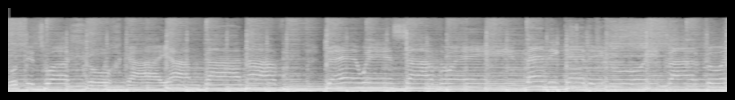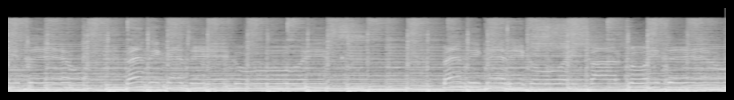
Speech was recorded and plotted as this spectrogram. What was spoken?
Wrth i'r twyllwch gau amdanaf, dewis a ddweud, bendigedig wyth ar drwy ddew, bendigedig wyth, bendigedig wyth ar drwy ddew.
